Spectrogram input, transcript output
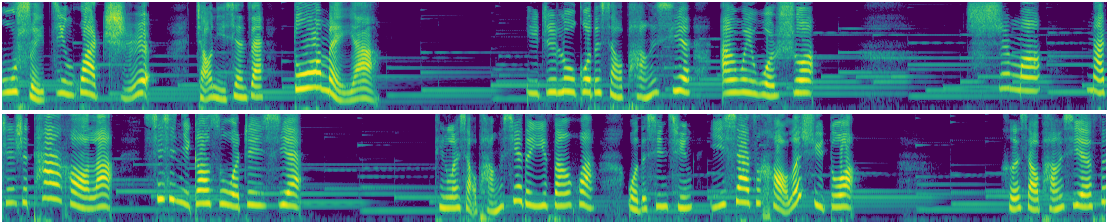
污水净化池，瞧你现在多美呀！一只路过的小螃蟹安慰我说：“是吗？那真是太好了，谢谢你告诉我这些。”听了小螃蟹的一番话，我的心情一下子好了许多。和小螃蟹分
